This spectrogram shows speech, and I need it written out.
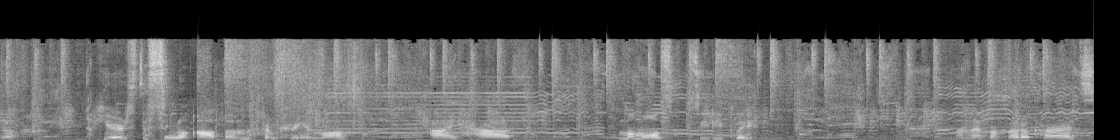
So here's the single album from Korean Mall. I have Momo's CD plate. And then for photo cards,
